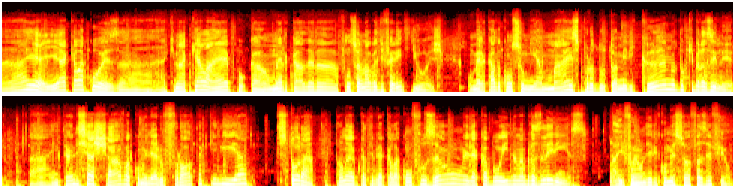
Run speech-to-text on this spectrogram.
Aí, aí é aquela coisa, é que naquela época o mercado era, funcionava diferente de hoje. O mercado consumia mais produto americano do que brasileiro, tá? Então ele se achava, como ele era o frota, que ele ia estourar. Então na época teve aquela confusão, ele acabou indo na Brasileirinhas. Aí foi onde ele começou a fazer filme.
